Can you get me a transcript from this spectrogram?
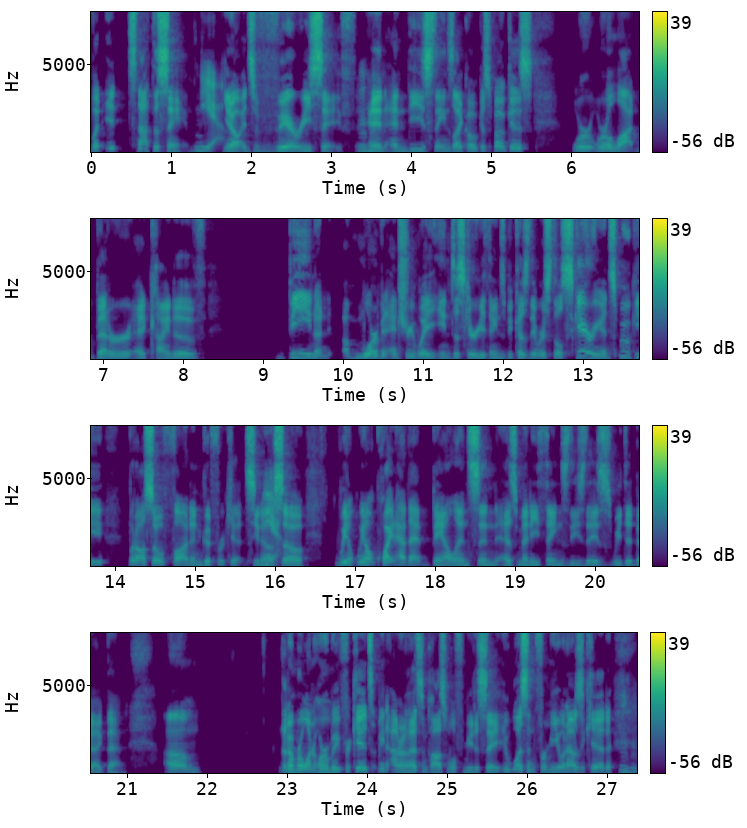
but it's not the same. Yeah. You know, it's very safe. Mhm. And and these things like Hocus Pocus were were a lot better at kind of being an, a more of an entryway into scary things because they were still scary and spooky, but also fun and good for kids. You know, Yeah. so we don't we don't quite have that balance in as many things these days as we did back then. Um, the number one horror movie for kids. I mean, I don't know. That's impossible for me to say. It wasn't for me when I was a kid. Mhm.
